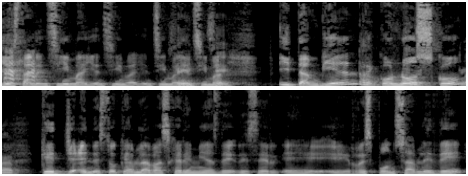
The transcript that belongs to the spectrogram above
y están encima y encima y encima y encima. sí. Y también Ah, reconozco claro. que ya- en esto que hablabas, Jeremías, de, de ser eh, eh, responsable de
